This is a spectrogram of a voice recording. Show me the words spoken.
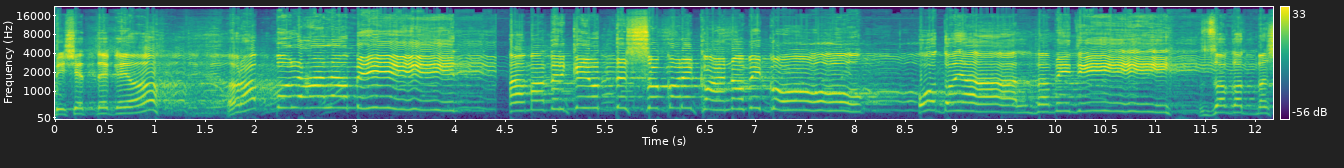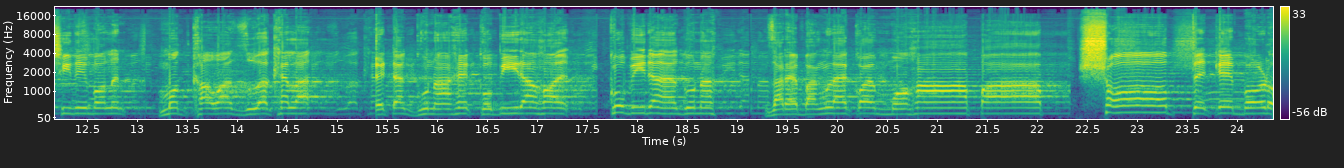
বিষের থেকেও। আলামিন আমাদেরকে উদ্দেশ্য করে কয় নবী গো। ও দয়াল নবীজি, জগৎবাসীরে বলেন, মদ খাওয়া, জুয়া খেলা, এটা গুনাহে কবিরা হয়, কবিরা গুনাহ যারা বাংলায় কয় মহাপাপ, সব থেকে বড়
